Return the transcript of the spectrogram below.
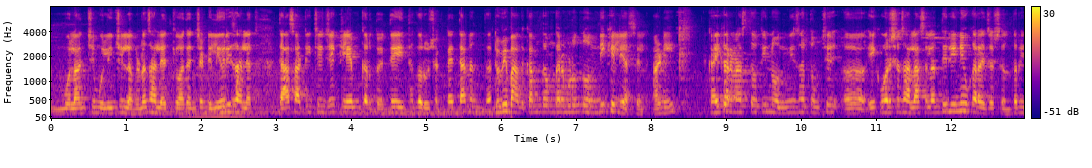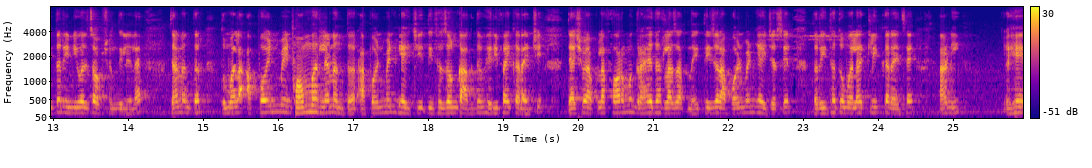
मुलांची मुलींची लग्न झालेत किंवा त्यांच्या डिलिव्हरी झाल्यात त्यासाठीचे जे क्लेम करतोय ते इथं करू शकताय. त्यानंतर तुम्ही बांधकाम कामगार म्हणून नोंदणी केली असेल आणि काही कारणास्तव ती नोंदणी जर तुमची एक वर्ष झालं असेल आणि ती रिन्यू करायची असेल तर इथं रिन्युअलचा ऑप्शन दिलेला आहे. त्यानंतर तुम्हाला अपॉइंटमेंट फॉर्म भरल्यानंतर अपॉइंटमेंट घ्यायची तिथे जाऊन कागद व्हेरीफाय करायची. त्याशिवाय आपला फॉर्म ग्राह्य धरला जात नाही. ती जर अपॉइंटमेंट घ्यायची असेल तर इथं तुम्हाला क्लिक करायचं आहे आणि हे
